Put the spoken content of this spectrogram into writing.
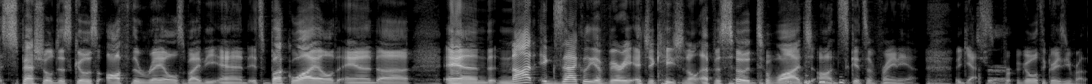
special just goes off the rails by the end. It's buck wild and uh and not exactly a very educational episode to watch on schizophrenia. Yes, Sure. pr- go with the crazy brother.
